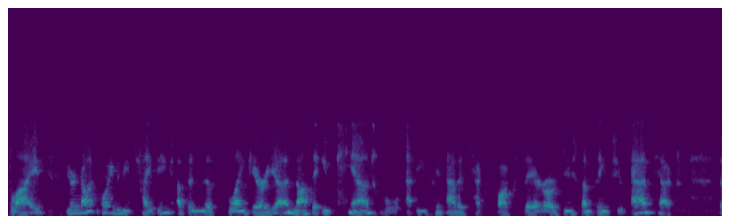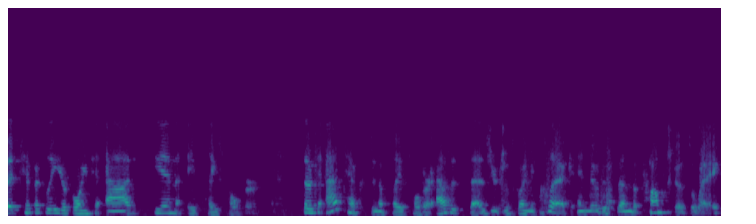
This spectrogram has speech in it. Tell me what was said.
slide, you're not going to be typing up in this blank area, not that you can't, you can add a text box there or do something to add text, but typically you're going to add in a placeholder. So to add text in a placeholder, as it says, you're just going to click and notice then the prompt goes away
